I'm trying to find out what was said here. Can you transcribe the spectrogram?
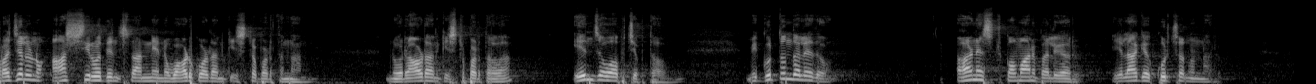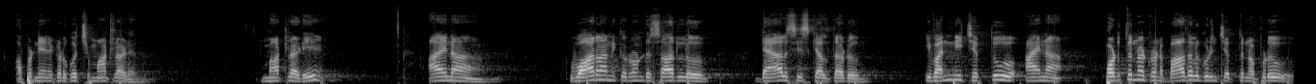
ప్రజలను ఆశీర్వదించడాన్ని నేను వాడుకోవడానికి ఇష్టపడుతున్నాను. నువ్వు రావడానికి ఇష్టపడతావా? ఏం జవాబు చెప్తావు? మీకు గుర్తుందో లేదో? ఆనెస్ట్ కొమానపల్లి గారు ఇలాగే కూర్చొని ఉన్నారు. అప్పుడు నేను ఇక్కడికి వచ్చి మాట్లాడాను. మాట్లాడి ఆయన వారానికి రెండు సార్లు డయాలసిస్కి వెళ్తాడు. ఇవన్నీ చెప్తూ ఆయన పడుతున్నటువంటి బాధల గురించి చెప్తున్నప్పుడు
